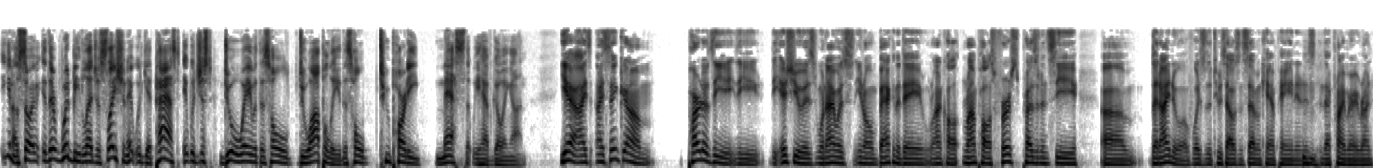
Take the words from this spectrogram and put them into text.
you know, so there would be legislation. It would get passed. It would just do away with this whole duopoly, this whole two party mess that we have going on. Yeah, I I think um, part of the, the the issue is when I was you know back in the day, Ron, Paul, Ron Paul's first presidency um, that I knew of was the 2007 campaign and his, that primary run,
